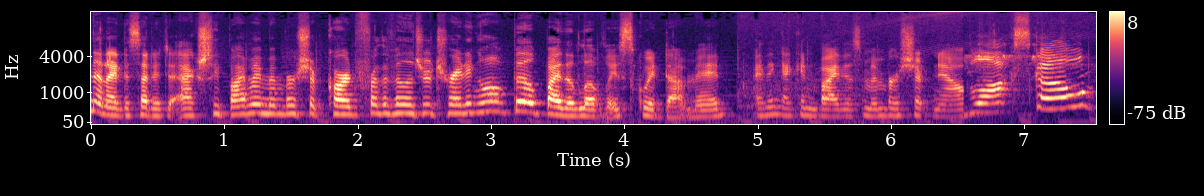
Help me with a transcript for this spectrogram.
And then I decided to actually buy my membership card for the Villager Trading Hall built by the lovely Squid.mid. I think I can buy this membership now. Bloxco?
